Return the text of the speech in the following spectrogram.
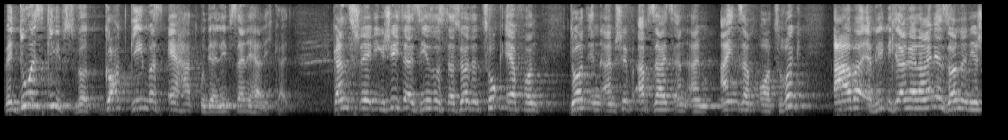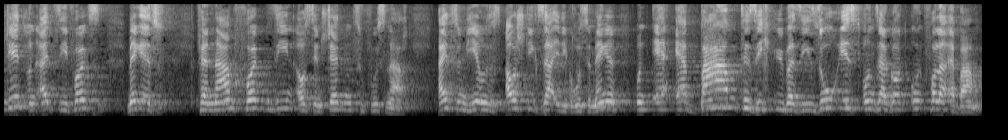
wenn du es gibst, wird Gott geben, was er hat und er erlebst seine Herrlichkeit. Ganz schnell die Geschichte, als Jesus das hörte, zog er von dort in einem Schiff abseits an einem einsamen Ort zurück. Aber er blieb nicht lange alleine, sondern hier steht, und als die Volksmenge es vernahm, folgten sie ihn aus den Städten zu Fuß nach. Als nun Jesus ausstieg, sah er die große Menge und er erbarmte sich über sie. So ist unser Gott voller Erbarmen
